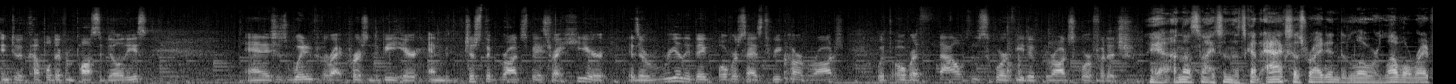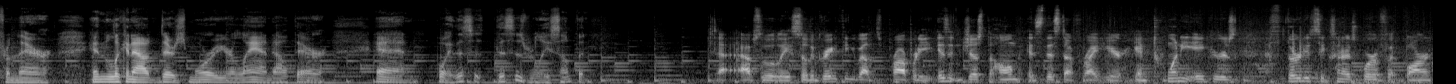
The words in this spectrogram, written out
into a couple different possibilities. And it's just waiting for the right person to be here. And just the garage space right here is a really big, oversized three-car garage with over a thousand square feet of garage square footage. Yeah, and that's nice. And it's got access right into the lower level right from there. And looking out, there's more of your land out there. And boy, this is this is really something. Absolutely. So the great thing about this property isn't just the home, it's this stuff right here. Again, 20 acres, 3,600 square foot barn,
